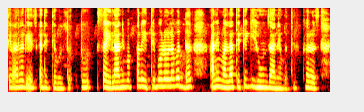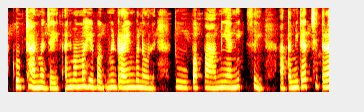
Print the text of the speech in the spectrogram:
तेव्हा लगेच आदित्य बोलतो तू सईला आणि पप्पाला इथे बोलवल्याबद्दल आणि मला तिथे घेऊन जाण्याबद्दल. खरंच खूप छान मजा येईल. आणि मम्मा हे बघ मी ड्रॉइंग बनवलं आहे तू पप्पा मी आणि सई. आता मी त्यात चित्र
